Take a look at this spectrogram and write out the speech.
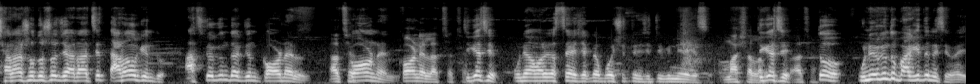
সেনা সদস্য যারা আছে তারাও কিন্তু আজকেও কিন্তু একজন কর্নেল আচ্ছা। কর্নেল। কর্নেল আচ্ছা আচ্ছা। ঠিক আছে? উনি আমার কাছে এসে একটা পঁয়ষট্টি ইঞ্চি টিভি নিয়ে গেছে। মাশাআল্লাহ। ঠিক আছে? আচ্ছা। তো উনিও কিন্তু বাকিতে নিছে ভাই।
